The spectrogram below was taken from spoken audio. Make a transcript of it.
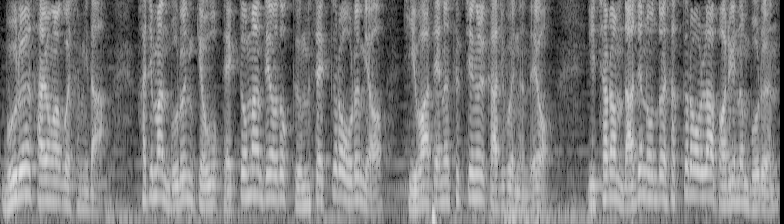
물을 사용하고 있습니다. 하지만 물은 겨우 100도만 되어도 금세 끓어오르며 기화되는 특징을 가지고 있는데요. 이처럼 낮은 온도에서 끓어올라 버리는 물은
